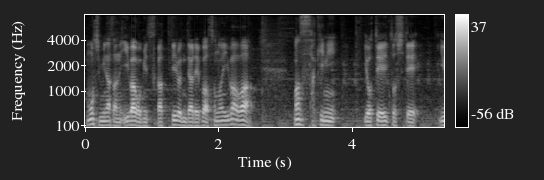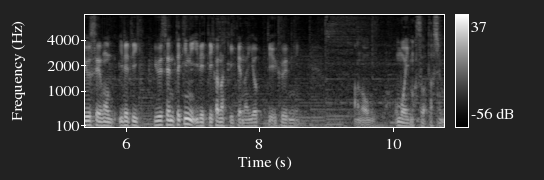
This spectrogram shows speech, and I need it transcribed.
もし皆さん岩を見つかっているんであれば、その岩はまず先に予定として優先を入れて優先的に入れていかなきゃいけないよっていうふうにあの思います、私も。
